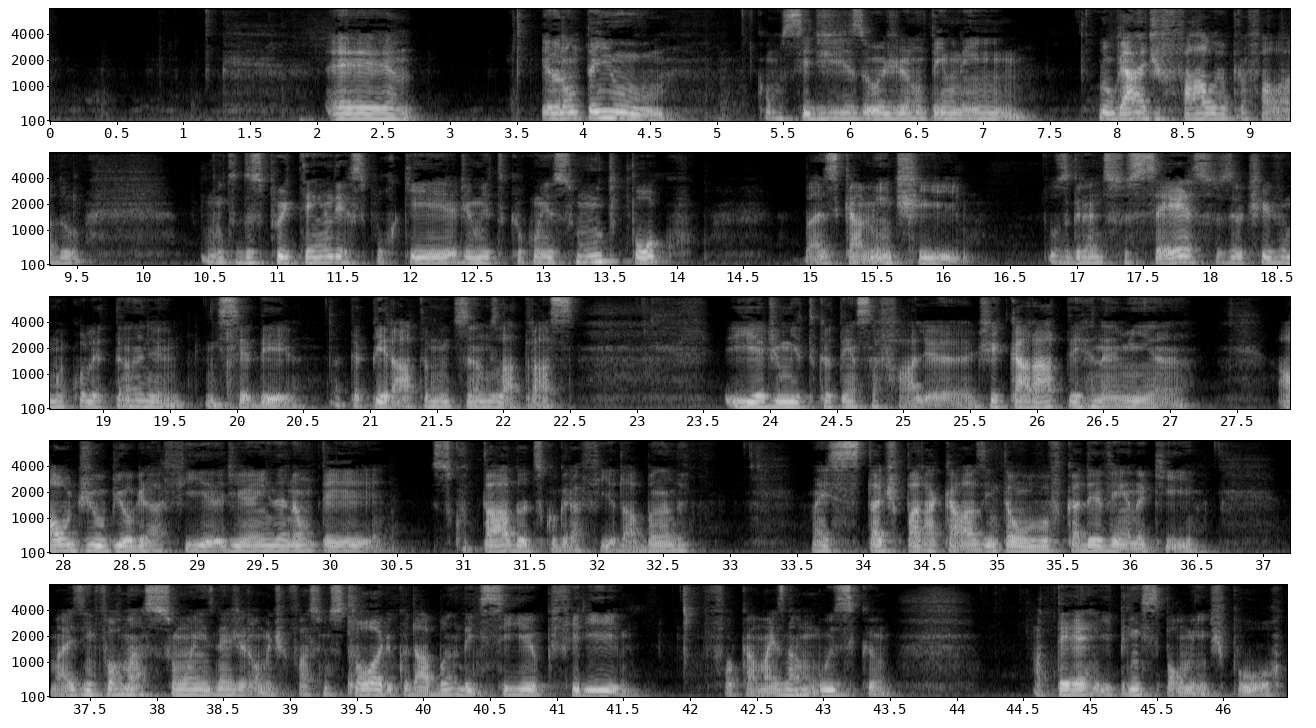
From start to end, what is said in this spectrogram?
É, eu não tenho como se diz hoje, eu não tenho nem lugar de fala para falar do, muito dos Pretenders, porque admito que eu conheço muito pouco. Basicamente, os grandes sucessos, eu tive uma coletânea em CD, até pirata, muitos anos atrás. E admito que eu tenho essa falha de caráter na minha audiobiografia de ainda não ter escutado a discografia da banda mas está de para casa, então eu vou ficar devendo aqui mais informações, né? Geralmente eu faço um histórico da banda em si, eu preferi focar mais na música, até e principalmente por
